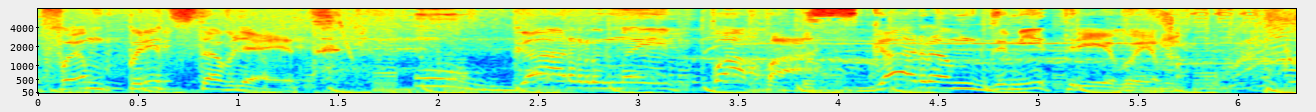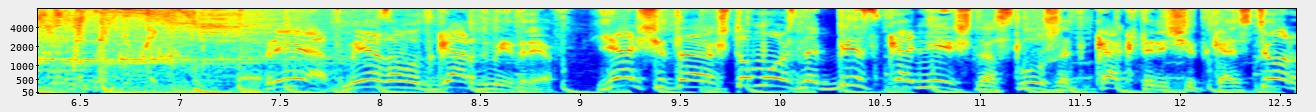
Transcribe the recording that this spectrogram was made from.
ФМ представляет Угарный папа с Гаром Дмитриевым. Привет, меня зовут Гар Дмитриев. Я считаю, что можно бесконечно слушать, как трещит костер,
